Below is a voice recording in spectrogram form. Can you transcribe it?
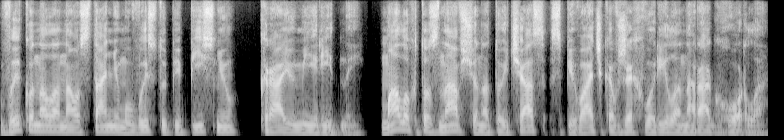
Виконала на останньому виступі пісню Краю мій рідний. Мало хто знав, що на той час співачка вже хворіла на рак горла.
